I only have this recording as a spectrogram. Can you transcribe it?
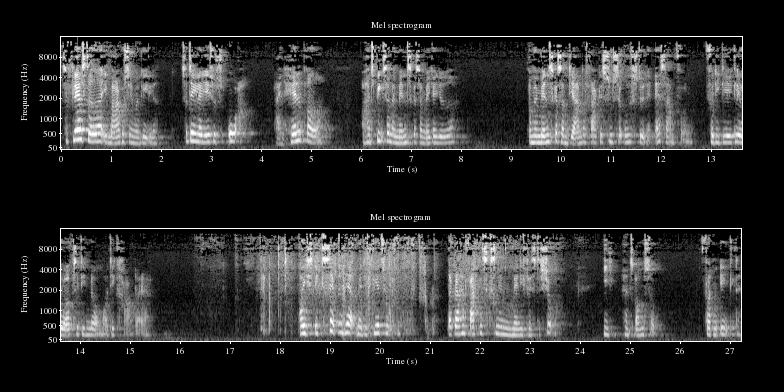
Så flere steder i Markus evangeliet, så deler Jesus ord, og han helbreder, og han spiser med mennesker, som ikke er jøder. Og med mennesker, som de andre faktisk synes er udstøtte af samfundet fordi de ikke lever op til de normer og de krav, der er. Og i eksemplet her med de 4.000, der gør han faktisk sådan en manifestation i hans omsorg for den enkelte.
